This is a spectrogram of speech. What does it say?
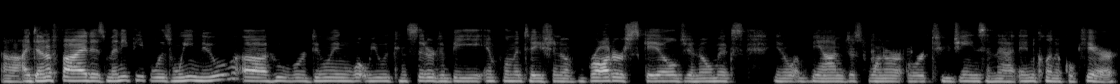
uh, identified as many people as we knew uh, who were doing what we would consider to be implementation of broader scale genomics, you know, beyond just one or, or two genes in that in clinical care.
